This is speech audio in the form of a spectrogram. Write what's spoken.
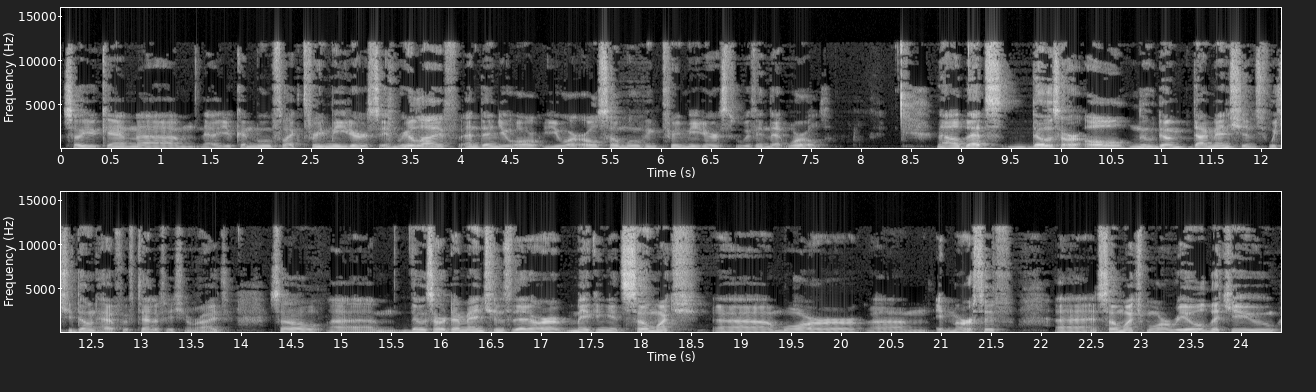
So you can um, uh, you can move like three meters in real life, and then you are, you are also moving three meters within that world. Now that's those are all new dim- dimensions which you don't have with television, right? So um, those are dimensions that are making it so much uh, more um, immersive. Uh, and so much more real that you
